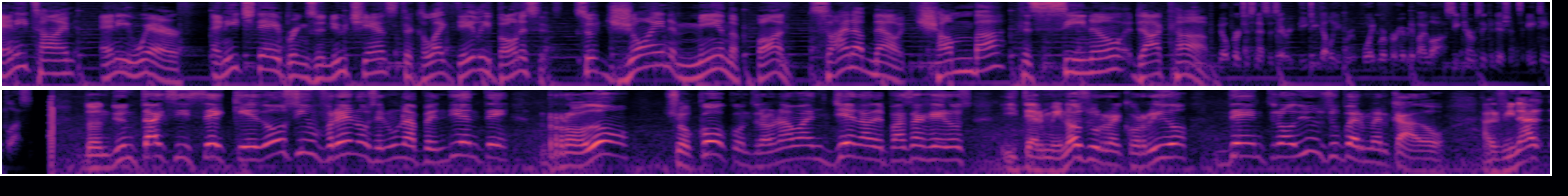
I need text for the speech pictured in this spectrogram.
anytime, anywhere and each day brings a new chance to collect daily bonuses. So join me in the fun. Sign up now at ChumbaCasino.com. No purchase necessary. BGW. Void were prohibited by law. See terms and conditions. 18 plus. Donde un taxi se quedó sin frenos en una pendiente, rodó, chocó contra una van llena de pasajeros y terminó su recorrido dentro de un supermercado. Al final,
